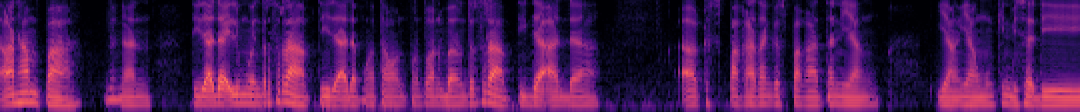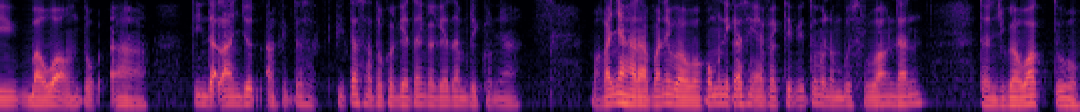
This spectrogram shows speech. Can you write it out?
tangan hampa, dengan tidak ada ilmu yang terserap, tidak ada pengetahuan-pengetahuan baru yang terserap, tidak ada uh, kesepakatan-kesepakatan yang yang yang mungkin bisa dibawa untuk uh, tindak lanjut aktivitas-aktivitas atau kegiatan-kegiatan berikutnya. Makanya harapannya bahwa komunikasi yang efektif itu menembus ruang dan dan juga waktu.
